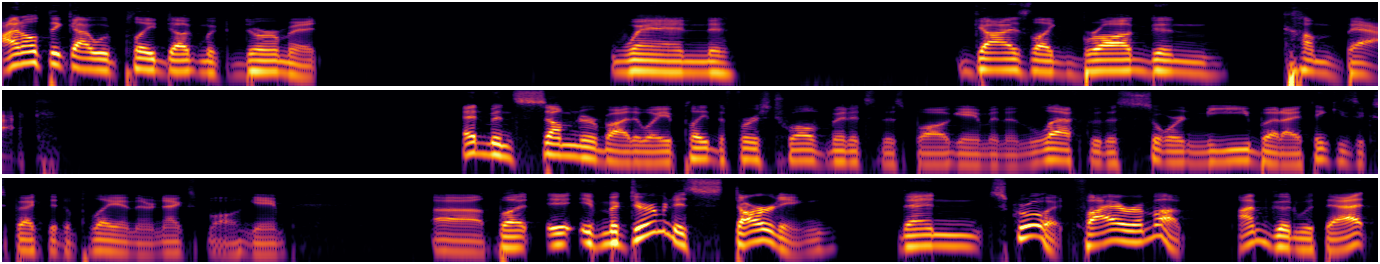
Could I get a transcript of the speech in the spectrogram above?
I don't think I would play Doug McDermott when guys like Brogdon come back. Edmund Sumner, by the way, played the first 12 minutes of this ball game and then left with a sore knee, but I think he's expected to play in their next ball game. Uh, but if McDermott is starting, then screw it, fire him up. I'm good with that.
